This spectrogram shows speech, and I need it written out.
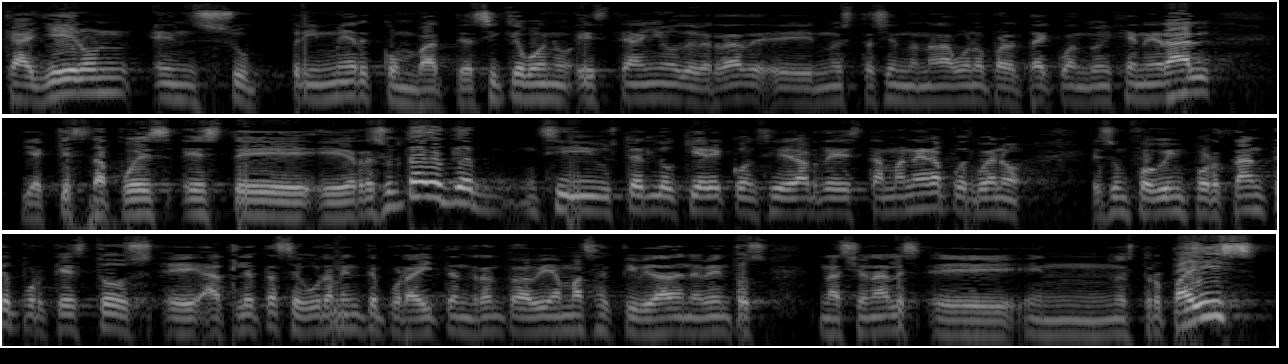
cayeron en su primer combate. Así que bueno, este año de verdad eh, no está siendo nada bueno para el taekwondo en general. Y aquí está pues este eh, resultado que si usted lo quiere considerar de esta manera, pues bueno, es un fuego importante porque estos eh, atletas seguramente por ahí tendrán todavía más actividad en eventos nacionales en nuestro país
